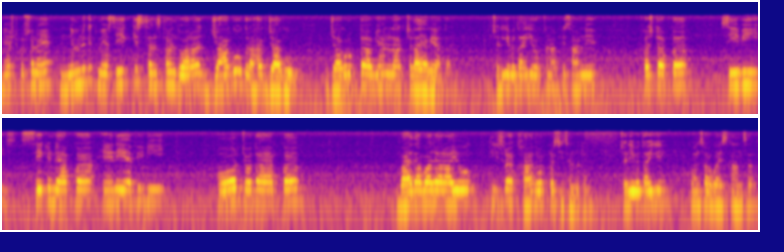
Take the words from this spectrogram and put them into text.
नेक्स्ट क्वेश्चन है, निम्नलिखित में से किस संस्थान द्वारा जागो ग्राहक जागो? जागरूकता अभियान लाख चलाया गया था। चलिए, बताइए ऑप्शन आपके सामने है। फ़र्स्ट आपका सी बी सेकेंड है आपका N A F E D और चौथा है आपका वायदा बाज़ार आयोग, तीसरा खाद और कृषि संगठन। चलिए, बताइए, कौन सा होगा इसका आंसर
